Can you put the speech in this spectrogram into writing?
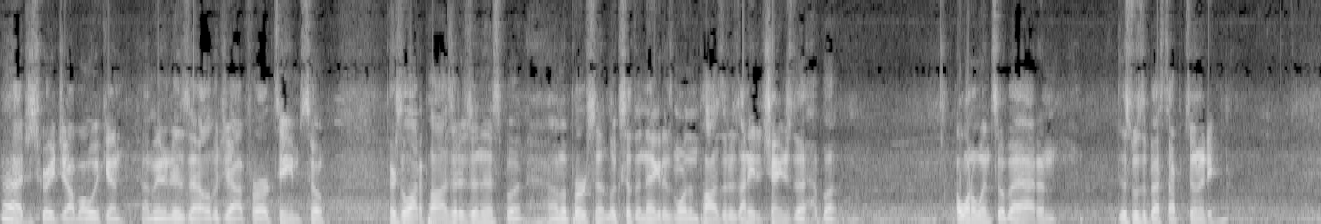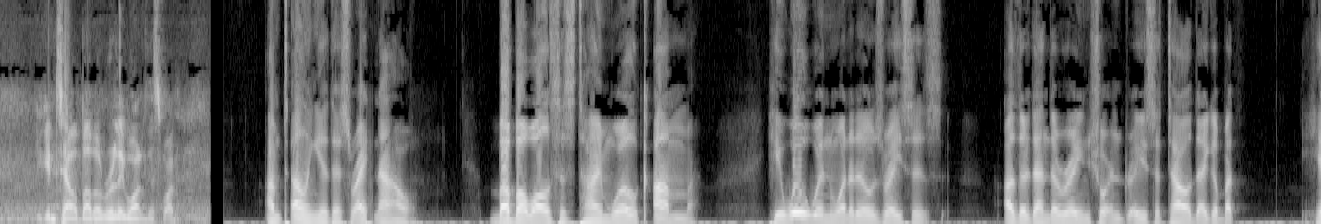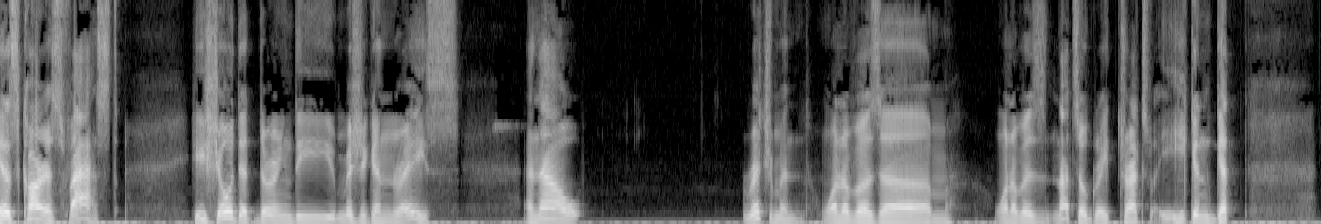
Uh, just great job all weekend. I mean, it is a hell of a job for our team. So there's a lot of positives in this, but I'm a person that looks at the negatives more than positives. I need to change that, but I want to win so bad, and this was the best opportunity. You can tell Bubba really wanted this one. I'm telling you this right now. Bubba Wallace's time will come. He will win one of those races. Other than the rain shortened race at Talladega, but his car is fast. He showed it during the Michigan race. And now Richmond, one of his um one of his not so great tracks, he can get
